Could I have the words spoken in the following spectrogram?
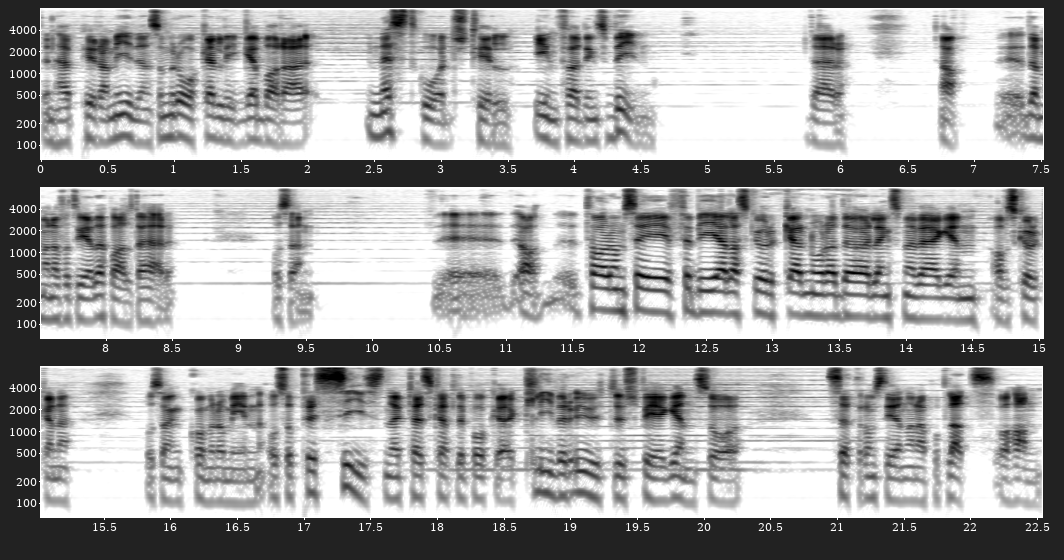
den här pyramiden som råkar ligga bara nästgårds till infödingsbyn. Där, ja, eh, där man har fått reda på allt det här. Och sen ja, tar de sig förbi alla skurkar, några dör längs med vägen av skurkarna. Och sen kommer de in och så precis när Tezcatlipoca kliver ut ur spegeln så sätter de stenarna på plats och han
